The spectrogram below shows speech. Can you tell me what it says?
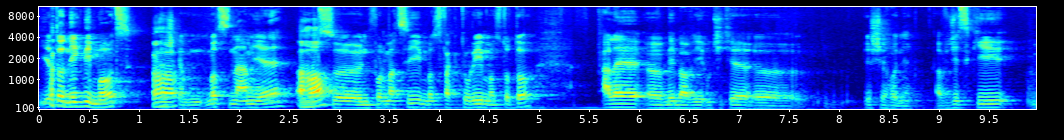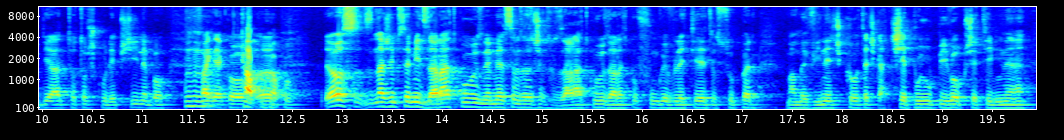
je to někdy moc, říkám, moc na mě, Aha. moc uh, informací, moc faktury, moc toto, ale uh, mě baví určitě uh, ještě hodně. A vždycky udělat to trošku lepší, nebo mm-hmm. fakt jako... Chápu, eh. Jo, snažím se mít zahrádku, neměl jsem za začátku zahrádku, zahrádku funguje v létě, je to super, máme vínečko, teďka čepuju pivo předtím, ne,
